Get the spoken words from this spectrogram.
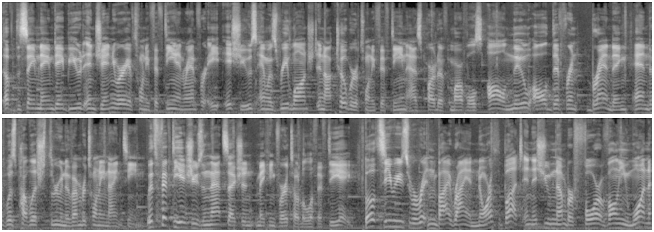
of the same name debuted in January of 2015 and ran for 8 issues and was relaunched in October of 2015 as part of Marvel's all new, all different branding and was published through November 2019, with 50 issues in that section making for a total of 58. Both series were written by Ryan North, but in issue number 4 of volume 1,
